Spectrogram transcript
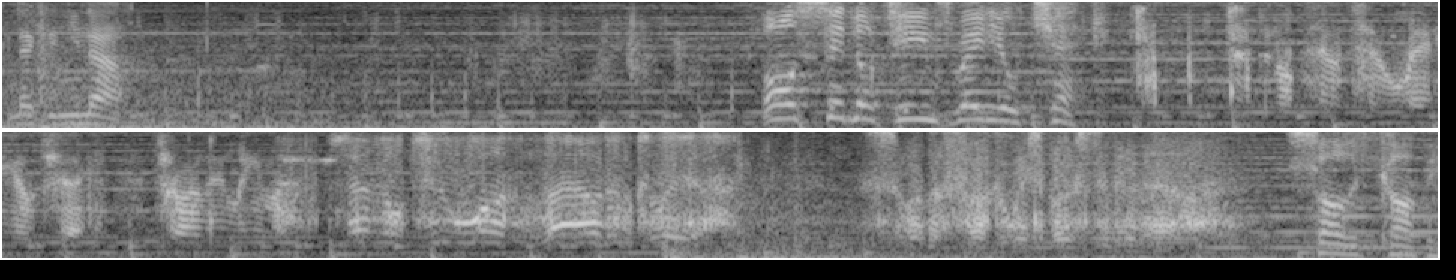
Connecting you now. All signal teams radio check. Sentinel 2-2, radio check. Charlie Lima. Sentinel 2-1, loud and clear. So what the fuck are we supposed to do now? Solid copy.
